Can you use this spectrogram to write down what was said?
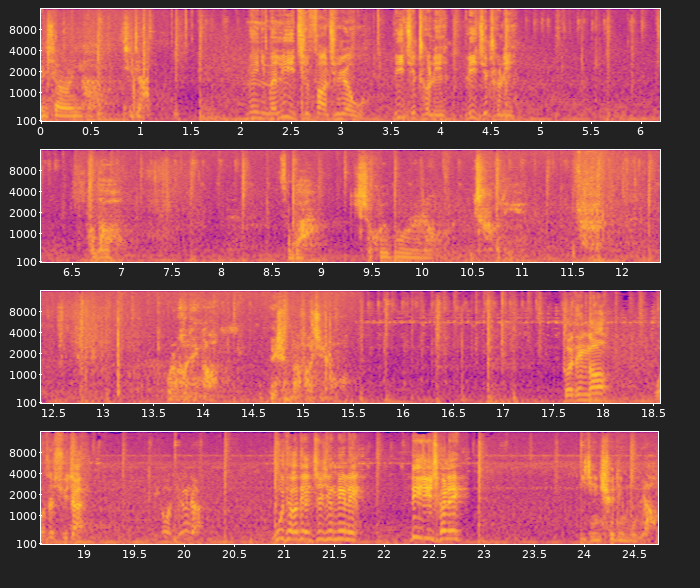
现身小狼一号，请讲。命你们立即放弃任务，立即撤离，立即撤离。唐涛，怎么办？指挥部让我们撤离。我是贺天高，为什么要放弃任务？贺天高，我是徐战，你给我听着，无条件执行命令，立即撤离。已经确定目标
